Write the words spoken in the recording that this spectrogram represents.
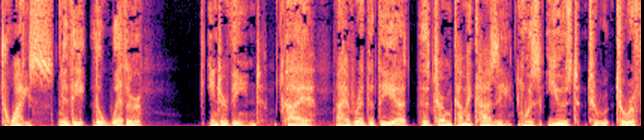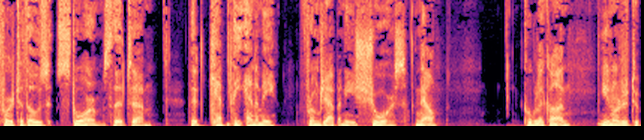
twice. The the weather intervened. I I have read that the uh, the term kamikaze was used to to refer to those storms that um, that kept the enemy from Japanese shores. Now, Kublai Khan, in order to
